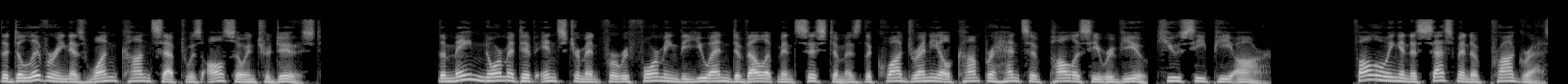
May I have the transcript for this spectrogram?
The delivering as one concept was also introduced. The main normative instrument for reforming the UN development system is the Quadrennial Comprehensive Policy Review QCPR. Following an assessment of progress,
